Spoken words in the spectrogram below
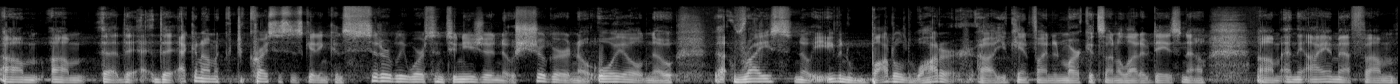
Um, um, the, the, the economic crisis is getting considerably worse in Tunisia. No sugar, no oil, no uh, rice, no even bottled water. Uh, you can't find in markets on a lot of days now. Um, and the IMF um,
